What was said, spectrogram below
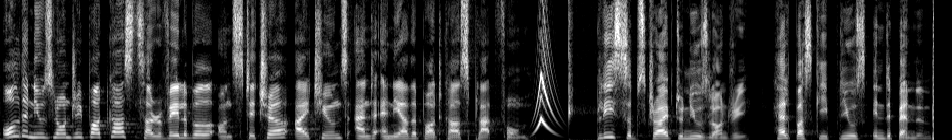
All the News Laundry podcasts are available on Stitcher, iTunes, and any other podcast platform. Please subscribe to News Laundry. Help us keep news independent.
